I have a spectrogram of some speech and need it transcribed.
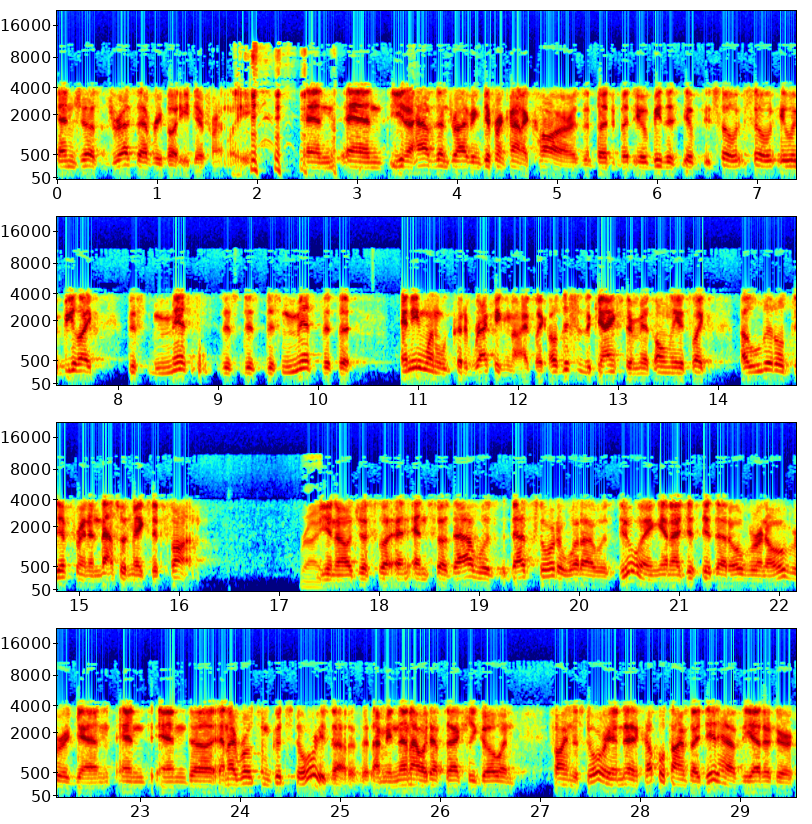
and just dress everybody differently and and you know have them driving different kind of cars. But but it would be this it, so so it would be like this myth this this this myth that the anyone could recognize like oh this is a gangster myth only it's like a little different and that's what makes it fun. Right. You know just like, and and so that was that's sort of what I was doing and I just did that over and over again and and uh and I wrote some good stories out of it. I mean then I would have to actually go and find the story and then a couple of times I did have the editor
